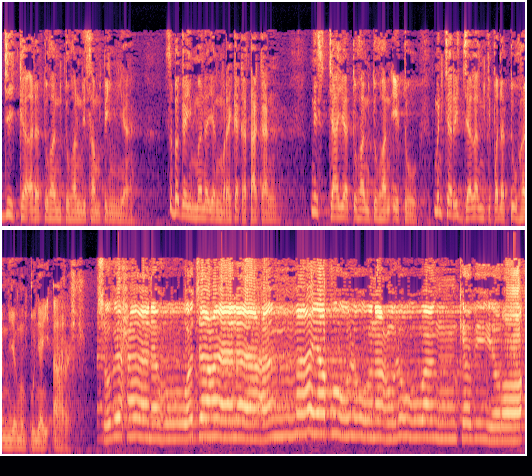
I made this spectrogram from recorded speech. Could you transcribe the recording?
jika ada Tuhan-Tuhan di sampingnya, sebagaimana yang mereka katakan, Niscaya Tuhan-Tuhan itu mencari jalan kepada Tuhan yang mempunyai arsh. Subhanahu wa ta'ala amma yakuluna uluwan kabira.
